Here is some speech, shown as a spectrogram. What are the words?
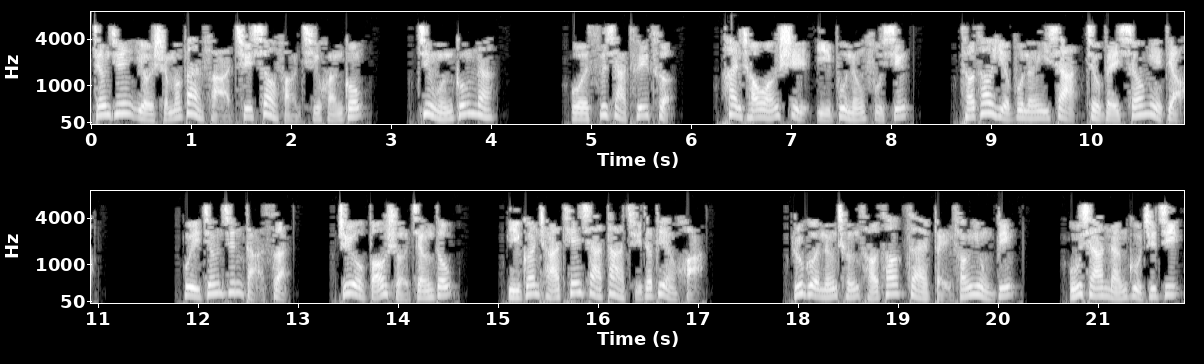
将军有什么办法去效仿齐桓公、晋文公呢？我私下推测，汉朝王室已不能复兴，曹操也不能一下就被消灭掉。为将军打算，只有保守江东，以观察天下大局的变化。如果能乘曹操在北方用兵，无暇南顾之机，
